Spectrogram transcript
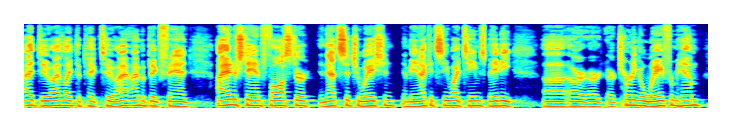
I, I do. I like the pick too. I, I'm a big fan. I understand Foster in that situation. I mean, I could see why teams maybe uh, are, are are turning away from him.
